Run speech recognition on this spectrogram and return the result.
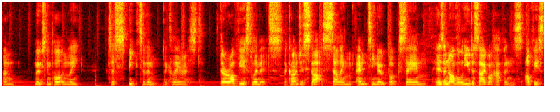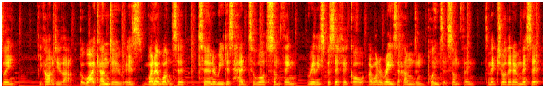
and most importantly, to speak to them the clearest. There are obvious limits. I can't just start selling empty notebooks saying, here's a novel, you decide what happens. Obviously, you can't do that. But what I can do is when I want to turn a reader's head towards something really specific or I want to raise a hand and point at something to make sure they don't miss it,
